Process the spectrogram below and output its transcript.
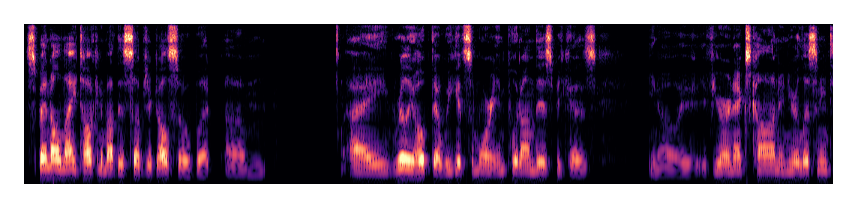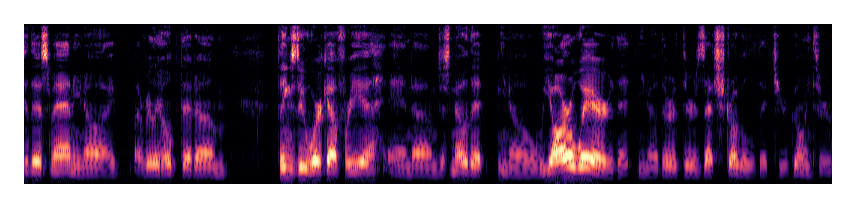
spend all night talking about this subject also, but um, I really hope that we get some more input on this because, you know, if, if you're an ex-con and you're listening to this, man, you know, I, I really hope that um, things do work out for you and um, just know that, you know, we are aware that, you know, there there's that struggle that you're going through.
